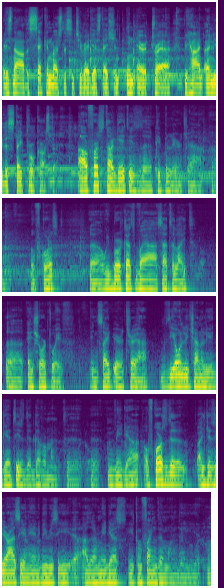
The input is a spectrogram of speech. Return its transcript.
it is now the second most listened to radio station in Eritrea, behind only the state broadcaster. Our first target is the people in Eritrea, uh, of course. Uh, we broadcast via satellite uh, and shortwave. Inside Eritrea, the only channel you get is the government uh, uh, media. Of course, the Al Jazeera, CNN, BBC, uh, other medias, you can find them on the uh,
